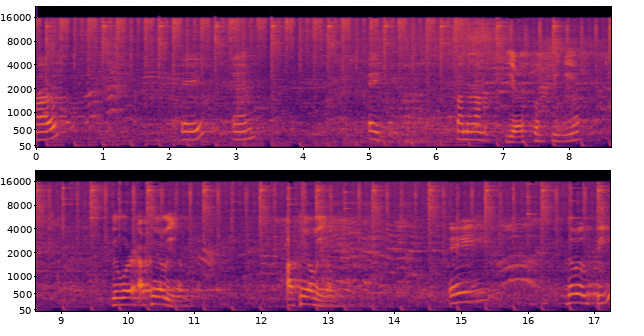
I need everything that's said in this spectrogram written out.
R A M A. Panorama. Yes, continue. The word appealing. Appealing. A double P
